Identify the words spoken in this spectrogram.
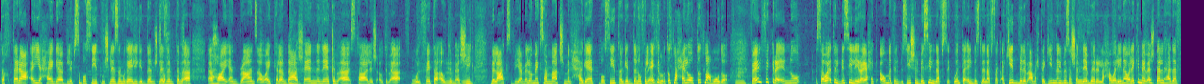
تخترع أي حاجة بلبس بسيط مش لازم غالي جدا مش لازم تبقى high end brands أو أي كلام ده عشان إن هي تبقى stylish أو تبقى ملفتة أو تبقى شيك بالعكس بيعملوا mix and match من حاجات بسيطة جدا وفي الآخر. بتطلع حلوة وبتطلع موضة. فهي الفكرة إنه سواء تلبسي اللي يريحك أو ما تلبسيش البسي لنفسك وأنت البس لنفسك. أكيد بنبقى محتاجين نلبس عشان نبهر اللي حوالينا ولكن ما يبقاش ده الهدف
